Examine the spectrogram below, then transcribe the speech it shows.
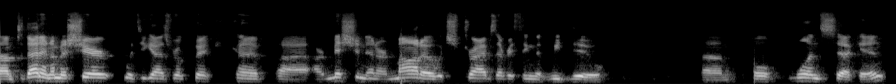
Um, to that end, I'm going to share with you guys real quick kind of uh, our mission and our motto, which drives everything that we do. Um, hold one second.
